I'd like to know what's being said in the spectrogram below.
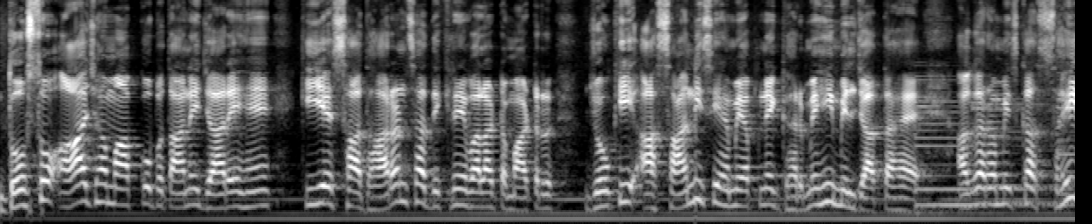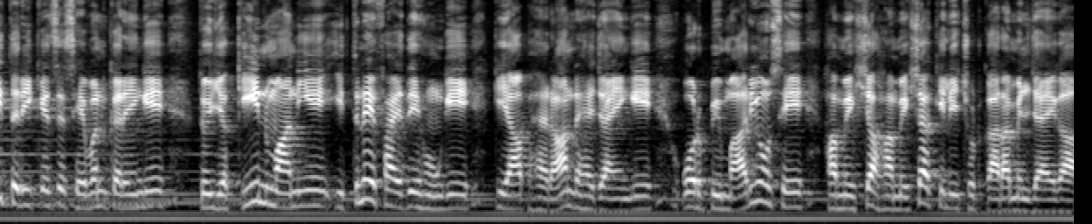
दोस्तों, आज हम आपको बताने जा रहे हैं कि ये साधारण सा दिखने वाला टमाटर जो कि आसानी से हमें अपने घर में ही मिल जाता है। अगर हम इसका सही तरीके से सेवन करेंगे तो यकीन मानिए इतने फ़ायदे होंगे कि आप हैरान रह जाएँगे और बीमारियों से हमेशा हमेशा के लिए छुटकारा मिल जाएगा।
